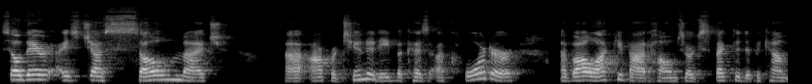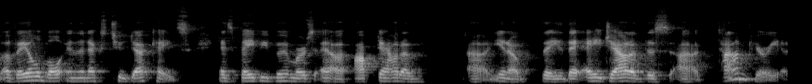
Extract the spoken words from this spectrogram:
So there is just so much uh, opportunity because a quarter of all occupied homes are expected to become available in the next two decades as baby boomers uh, opt out of, uh, you know, they, they age out of this uh, time period.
